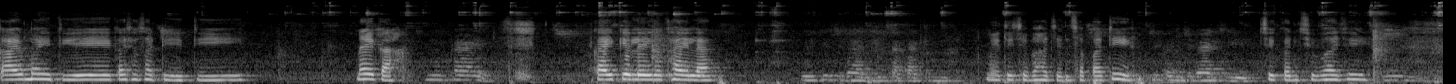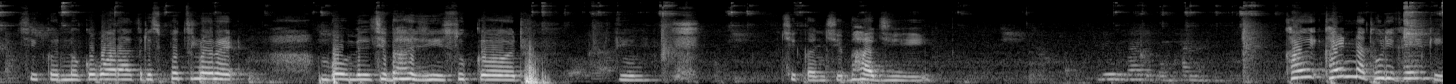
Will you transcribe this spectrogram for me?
काय माहितीये कशासाठी येते नाही का? काय? काय केलंय ग खायला? मेथीची भाजी चपाती. मेथीची भाजी आणि चपाती? चिकनची भाजी. चिकनची भाजी? चिकन नको बा रात्रीच पचलो रे बोंबिलची भाजी सुकट. चिकनची भाजी. खाणार खाई खाईन ना थोडी खाईल की.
